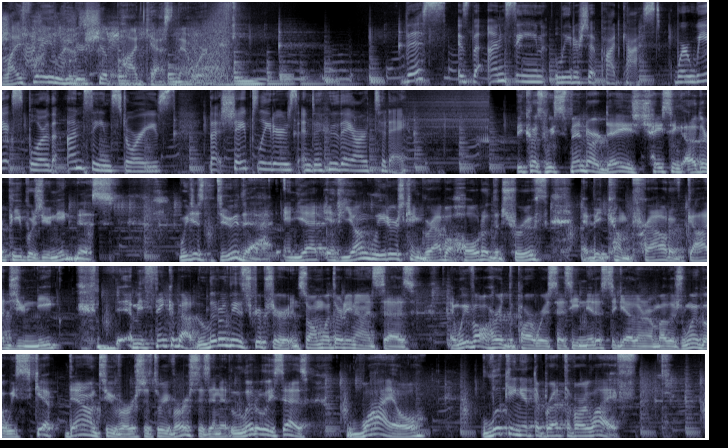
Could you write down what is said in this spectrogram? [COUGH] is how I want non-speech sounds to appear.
Lifeway Leadership Podcast Network. This is the Unseen Leadership Podcast, where we explore the unseen stories that shaped leaders into who they are today. Because we spend our days chasing other people's uniqueness. We just do that. And yet, if young leaders can grab a hold of the truth and become proud of God's unique, I mean, think about literally the scripture in Psalm 139 says, and we've all heard the part where he says, He knit us together in our mother's womb, but we skip down two verses, three verses, and it literally says, while looking at the breadth of our life.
